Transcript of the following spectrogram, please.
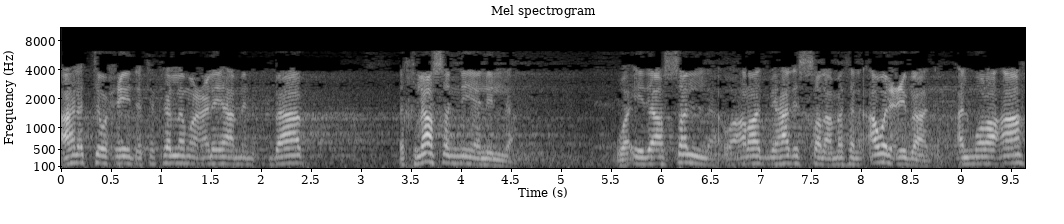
أهل التوحيد يتكلموا عليها من باب إخلاص النية لله. وإذا صلى وأراد بهذه الصلاة مثلا أو العبادة المراءة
